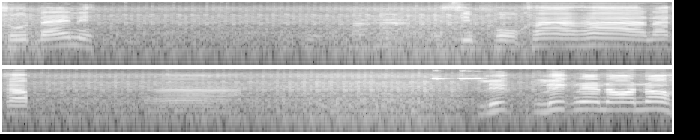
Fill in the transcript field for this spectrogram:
สูตรไหนนี่สิบหกห้าห้านะครับ อ่า ลึกลึกแน่นอนเนาะ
